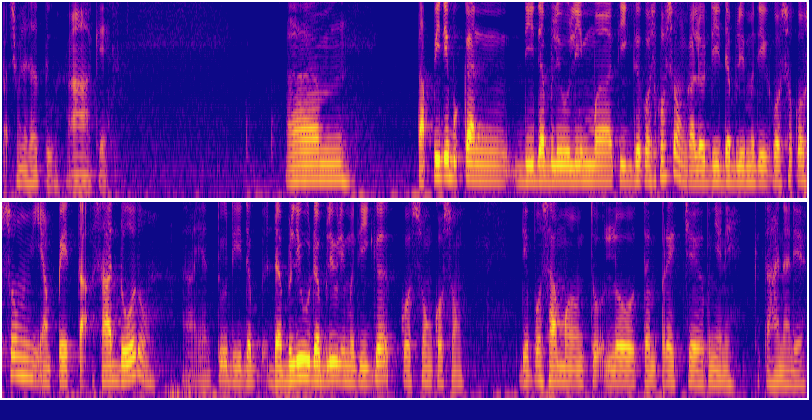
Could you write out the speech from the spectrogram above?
491 ah okey um, tapi dia bukan DW5300 kalau DW5300 yang petak sado tu ha, yang tu di WW5300 dia pun sama untuk low temperature punya ni ketahanan dia.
